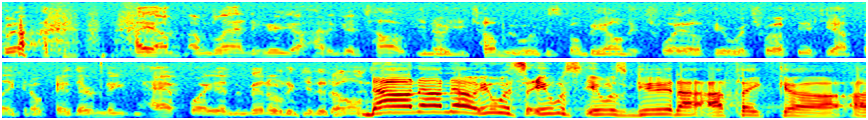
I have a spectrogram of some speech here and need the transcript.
well, hey, I'm, I'm, glad to hear y'all had a good talk. You know, you told me we was going to be on at twelve. Here we're twelve fifty. I'm thinking, okay, they're meeting halfway in the middle to get it on. No, no, no. It was it was it was good. I, I think uh, I,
